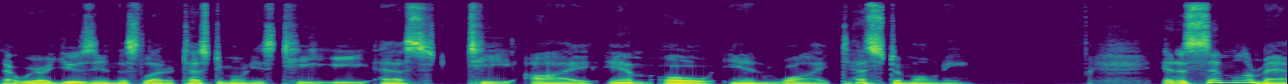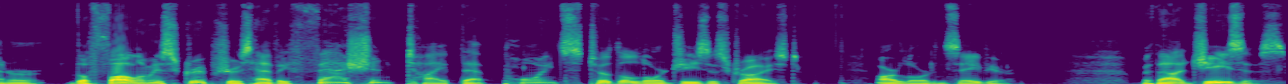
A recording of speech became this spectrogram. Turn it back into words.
that we are using in this letter. Testimony is T E S T I M O N Y, testimony. In a similar manner, the following scriptures have a fashion type that points to the Lord Jesus Christ, our Lord and Savior. Without Jesus,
